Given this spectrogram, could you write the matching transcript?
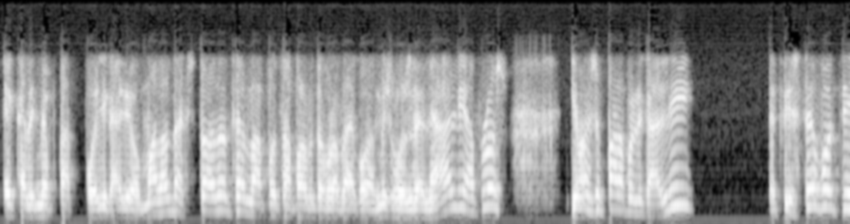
Έκανε μια πα- πολύ καλή ομάδα. Εντάξει, τώρα δεν θέλω να πω ότι θα πάρουμε το ευρωπαϊκό εμείς όπως λένε άλλοι. Απλώς είμαστε πάρα πολύ καλοί. Ε, πιστεύω ότι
